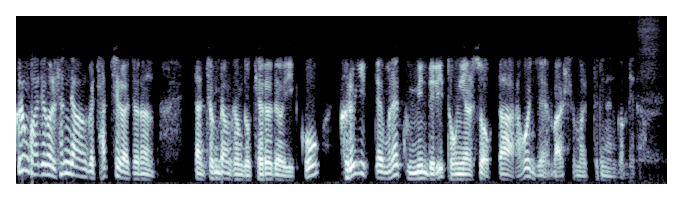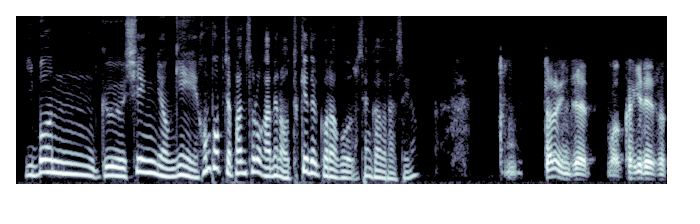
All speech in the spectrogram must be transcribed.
그런 과정을 생략한 것 자체가 저는 일단 정당성도 결여되어 있고 그러기 때문에 국민들이 동의할 수 없다라고 이제 말씀을 드리는 겁니다. 이번 그 시행령이 헌법재판소로 가면 어떻게 될 거라고 생각을 하세요? 저는 이제 뭐 거기에 대해서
